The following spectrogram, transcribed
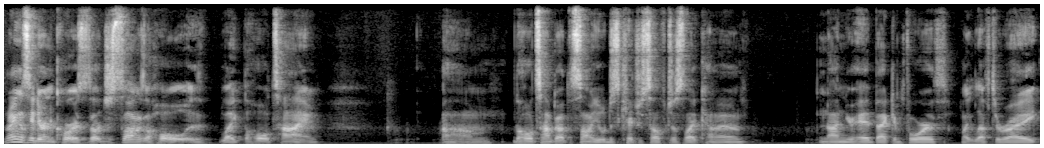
not gonna say during the chorus. Just song as a whole like the whole time. Um, the whole time throughout the song, you'll just catch yourself just like kind of nodding your head back and forth, like left to right,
